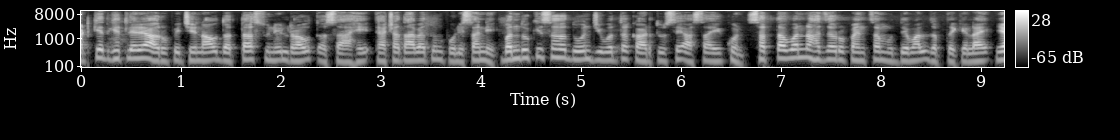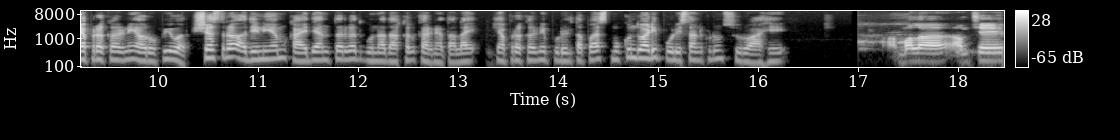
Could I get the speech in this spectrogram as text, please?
अटकेत घेतलेल्या आरोपीचे नाव दत्ता सुनील राऊत असं आहे. त्याच्या ताब्यातून पोलिसांनी बंदुकीसह दोन जिवंत काडतुसे असा एकूण सत्तावन्न हजार रुपयांचा मुद्देमाल जप्त केलाय. या प्रकरणी आरोपीवर शस्त्र अधिनियम कायद्याअंतर्गत गुन्हा दाखल करण्यात आलाय. या प्रकरणी पुढील तपास मुकुंदवाडी पोलिसांकडून सुरू आहे. आम्हाला आमचे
